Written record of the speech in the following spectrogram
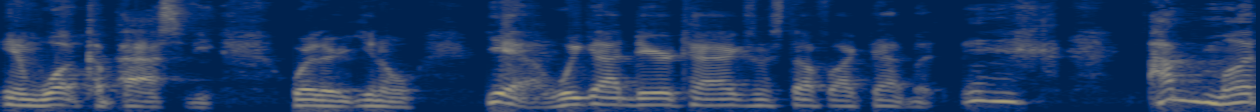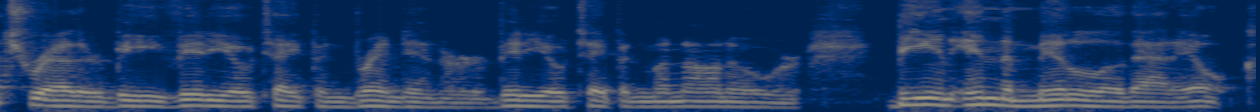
in what capacity. Whether, you know, yeah, we got deer tags and stuff like that, but eh, I'd much rather be videotaping Brendan or videotaping Manano or being in the middle of that elk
